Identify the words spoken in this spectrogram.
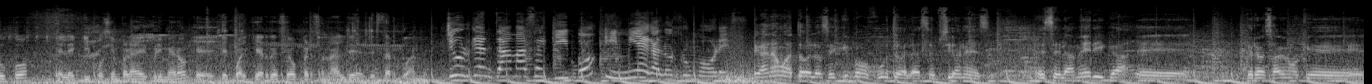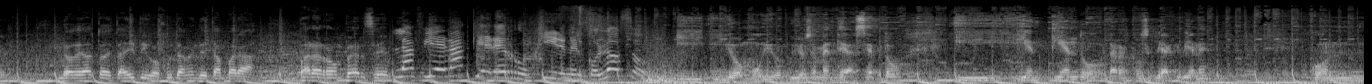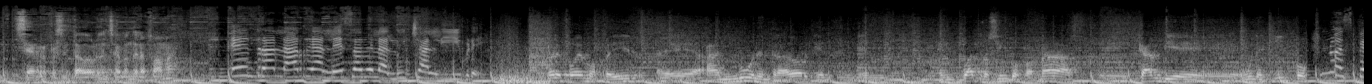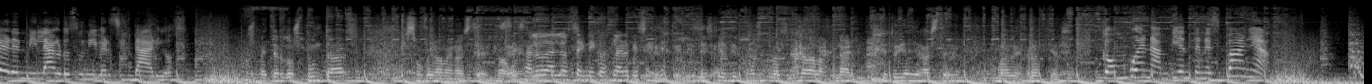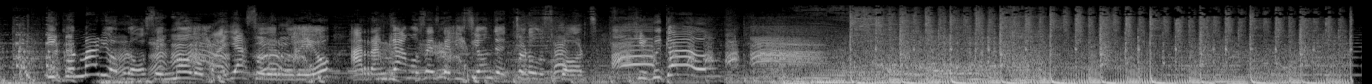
Grupo, el equipo siempre era el primero que, que cualquier deseo personal de, de estar jugando. Jürgen da más equipo y niega los rumores. Ganamos a todos los equipos, justo la excepción es, es el América, eh, pero sabemos que los datos estadísticos justamente están para, para romperse. La fiera quiere rugir en el coloso. y, y yo muy orgullosamente acepto y, y entiendo la responsabilidad que viene con ser representador del Salón de la Fama. Realeza de la lucha libre. No le podemos pedir eh, a ningún entrenador que en, en- en cuatro o cinco jornadas eh, cambie un equipo. No esperen milagros universitarios. meter dos puntas es un fenómeno este. Se saludan los técnicos, claro que sí. Tienes que decir cómo se clasificaba la final, que tú ya llegaste. Vale, gracias. Con buen ambiente en España. Y con Mario Bros en modo payaso de rodeo, arrancamos esta edición de Turtle Sports. Here we go.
